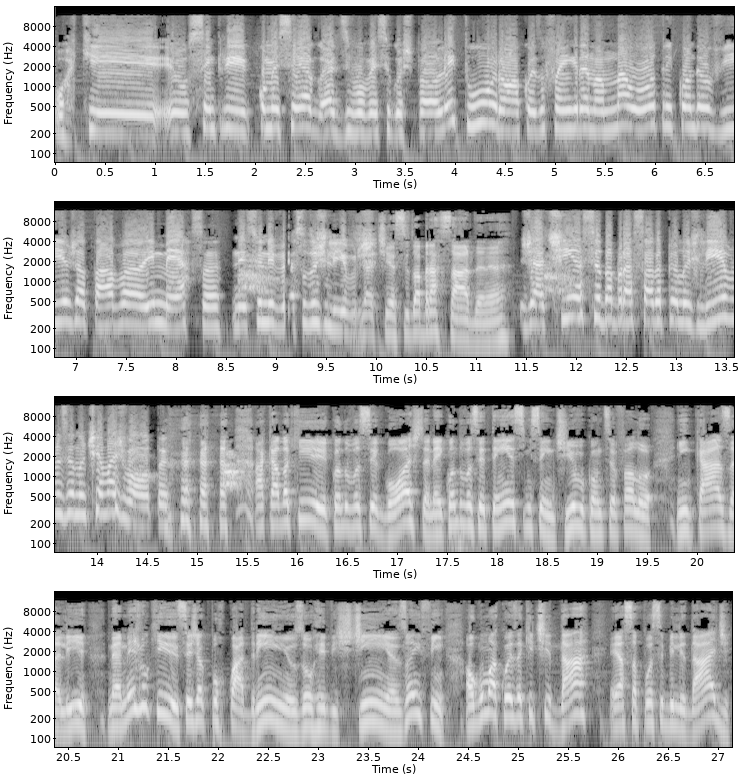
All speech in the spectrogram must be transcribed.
porque eu sempre comecei a desenvolver esse gosto pela leitura, uma coisa foi engrenando na outra, e quando eu vi, eu já estava imersa nesse universo dos livros. Já tinha sido abraçada, né? Já tinha sido abraçada pelos livros e não tinha mais volta. Acaba que quando você gosta, né, e quando você tem esse incentivo, como você falou, em casa ali, né, mesmo que seja por quadrinhos ou revistinhas, ou enfim, alguma coisa que te dá essa possibilidade,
